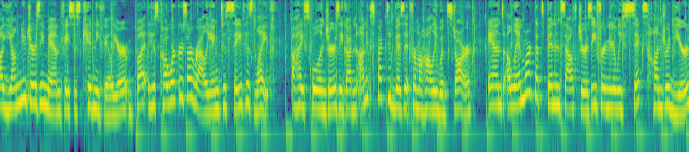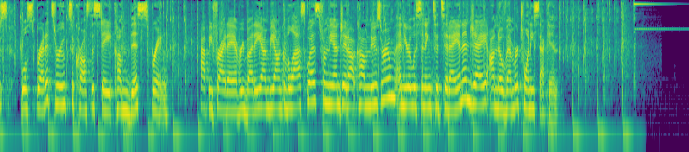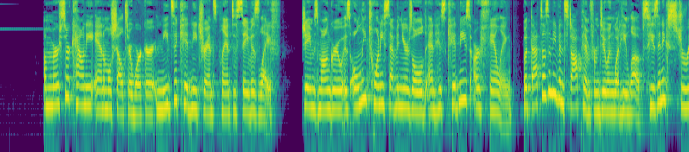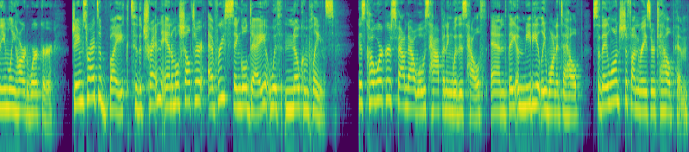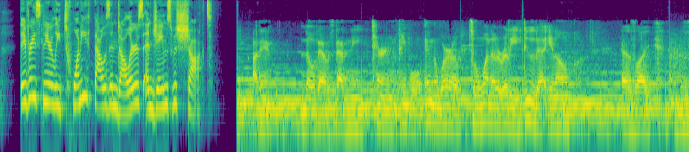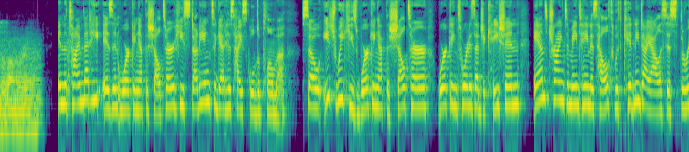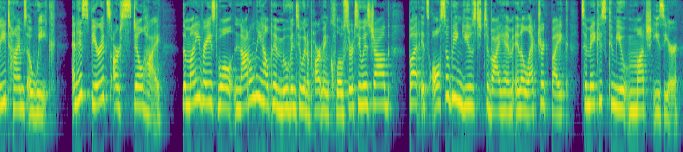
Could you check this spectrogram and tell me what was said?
A young New Jersey man faces kidney failure, but his coworkers are rallying to save his life. A high school in Jersey got an unexpected visit from a Hollywood star, and a landmark that's been in South Jersey for nearly 600 years will spread its roots across the state come this spring. Happy Friday, everybody. I'm Bianca Velasquez from the NJ.com newsroom, and you're listening to Today in NJ on November 22nd. A Mercer County animal shelter worker needs a kidney transplant to save his life. James Mongrew is only 27 years old and his kidneys are failing. But that doesn't even stop him from doing what he loves. He's an extremely hard worker. James rides a bike to the Trenton Animal Shelter every single day with no complaints. His coworkers found out what was happening with his health and they immediately wanted to help, so they launched a fundraiser to help him. They've raised nearly $20,000 and James was shocked. I didn't know there was that many caring people in the world to want to really do that, you know? It's like, this is unreal. In the time that he isn't working at the shelter, he's studying to get his high school diploma. So each week he's working at the shelter, working toward his education, and trying to maintain his health with kidney dialysis three times a week. And his spirits are still high. The money raised will not only help him move into an apartment closer to his job, but it's also being used to buy him an electric bike to make his commute much easier.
